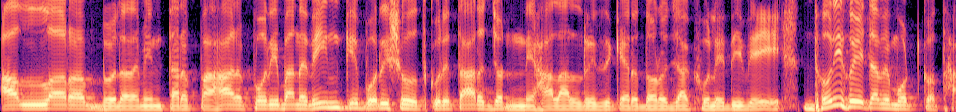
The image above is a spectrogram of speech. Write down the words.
আল্লাহ রব্বুল আলমিন তার পাহাড় পরিমাণ ঋণকে পরিশোধ করে তার জন্যে হালাল রিজিকের দরজা খুলে দিবে। ধনী হয়ে যাবে মোট কথা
